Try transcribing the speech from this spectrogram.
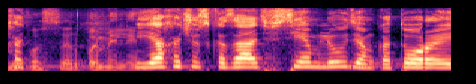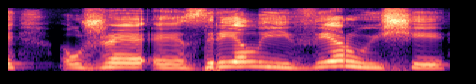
Хот- לבשר במילים. и я хочу сказать всем людям, которые уже э, зрелые, верующие,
